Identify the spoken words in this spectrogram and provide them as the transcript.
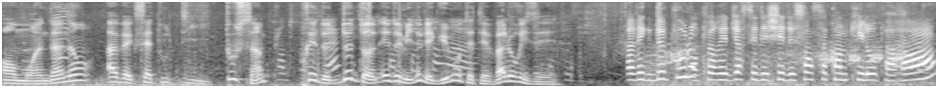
En moins d'un an, avec cet outil tout simple, près de 2 tonnes et demie de légumes ont été valorisés. Avec deux poules, on peut réduire ses déchets de 150 kg par an.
